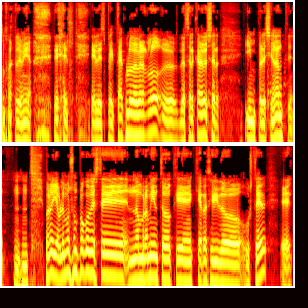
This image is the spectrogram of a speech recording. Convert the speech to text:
Madre mía, el, espectáculo de verlo eh, de cerca debe ser impresionante. Bueno, y hablemos un poco de este nombramiento que, ha recibido usted. Eh,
